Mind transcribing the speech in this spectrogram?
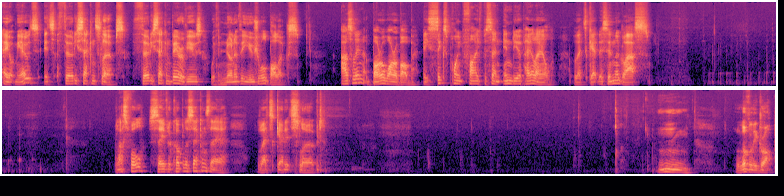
Hey up me oats, it's 30 second slurps, 30 second beer reviews with none of the usual bollocks. Aslin Bob, a 6.5% India Pale Ale. Let's get this in the glass. Glass full, saved a couple of seconds there. Let's get it slurped. Mmm, lovely drop.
